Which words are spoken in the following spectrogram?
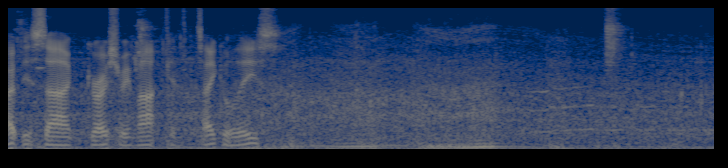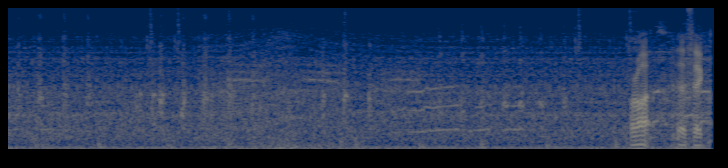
Hope this uh, grocery mart can take all these. Alright, perfect.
